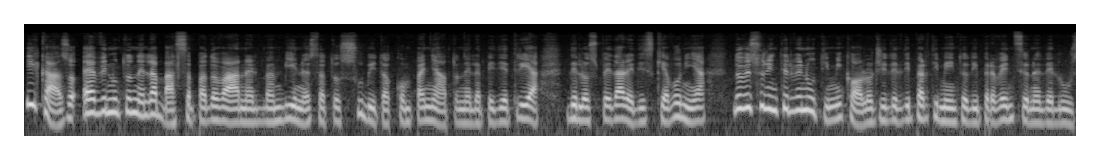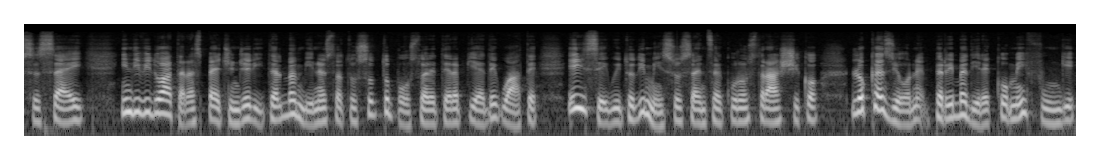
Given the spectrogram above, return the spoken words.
Il caso è avvenuto nella bassa padovana. Il bambino è stato subito accompagnato nella pediatria dell'ospedale di Schiavonia, dove sono intervenuti i micologi del Dipartimento di Prevenzione dell'ULS 6. Individuata la specie ingerita, il bambino è stato sottoposto alle terapie adeguate e in seguito dimesso senza alcuno strascico. L'occasione per ribadire come i funghi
